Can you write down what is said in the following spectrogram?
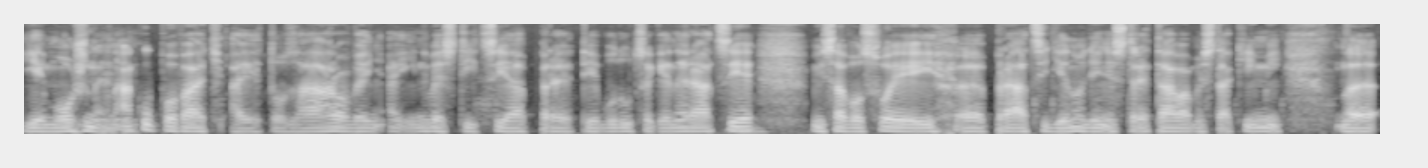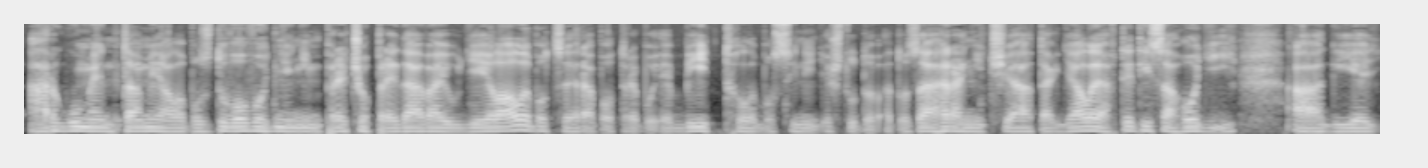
je možné nakupovať a je to zároveň aj investícia pre tie budúce generácie. My sa vo svojej e, práci denodene stretávame s takými e, argumentami alebo zdôvodnením, prečo predávajú diela, lebo dcera potrebuje byt, lebo syn ide študovať do zahraničia a tak ďalej a vtedy sa hodí, ak je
